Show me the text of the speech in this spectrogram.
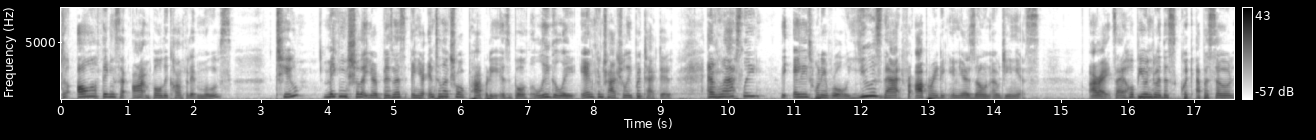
to all things that aren't boldly confident moves. Two, making sure that your business and your intellectual property is both legally and contractually protected. And lastly, the 80 20 rule. Use that for operating in your zone of genius. All right, so I hope you enjoyed this quick episode.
